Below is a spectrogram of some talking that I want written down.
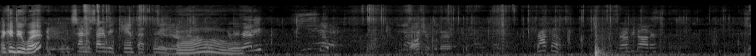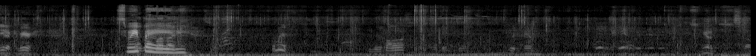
I can do what? You can sign inside of your camp at 3. Oh. Ready? sure. Watch it with that. Bracco. Grab your daughter. Nita, come here. Sweet Go, go, bye-bye. baby. Come here. You gonna follow us? Okay. Here, Sam. You gotta stop.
